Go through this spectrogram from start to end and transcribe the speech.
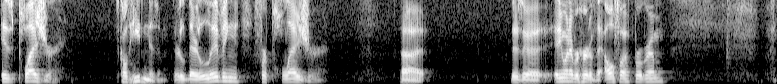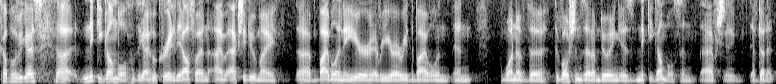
is pleasure. It's called hedonism. They're, they're living for pleasure. Uh, there's a anyone ever heard of the Alpha program? A couple of you guys. Uh, Nicky Gumbel is the guy who created the Alpha, and I actually do my uh, Bible in a year. Every year I read the Bible, and, and one of the devotions that I'm doing is Nicky Gumbel's, and I actually have done it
